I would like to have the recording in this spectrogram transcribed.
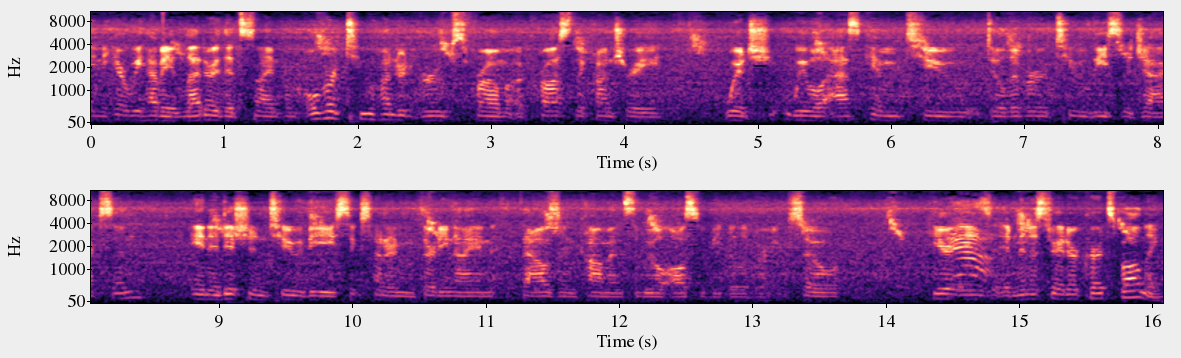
in here we have a letter that's signed from over 200 groups from across the country, which we will ask him to deliver to Lisa Jackson, in addition to the 639,000 comments that we will also be delivering. So here is Administrator Curt Spalding.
